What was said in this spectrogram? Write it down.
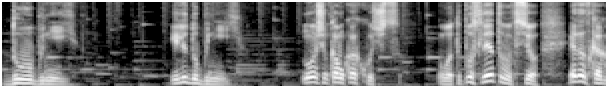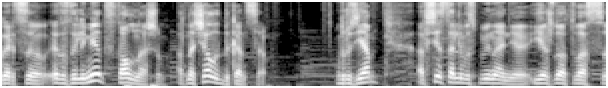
Дубней. Или Дубней. Ну, в общем, кому как хочется. Вот. И после этого все. Этот, как говорится, этот элемент стал нашим. От начала до конца. Друзья, а все остальные воспоминания я жду от вас э,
